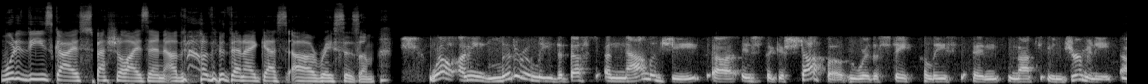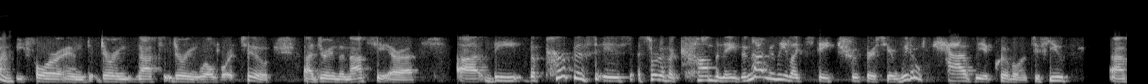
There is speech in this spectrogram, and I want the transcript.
what do these guys specialize in other other than I guess uh, racism? Well, I mean, literally, the best analogy uh, is the Gestapo, who were the state police in Nazi, in Germany uh, Hmm. before and during Nazi, during World War II, uh, during the Nazi era. Uh, the the purpose is sort of a combination. They're not really like state troopers here. We don't have the equivalent. If you uh,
